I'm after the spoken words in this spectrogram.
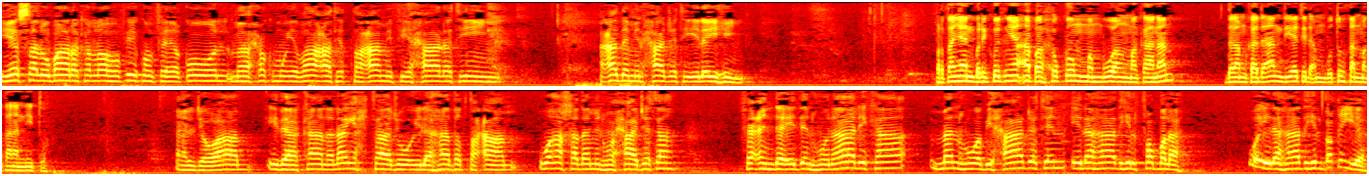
يسأل بارك الله فيكم فيقول ما حكم إضاعة الطعام في حالة عدم الحاجة إليه Pertanyaan berikutnya, apa hukum membuang makanan dalam keadaan dia tidak membutuhkan makanan itu? الجواب إذا كان لا يحتاج إلى هذا الطعام وأخذ منه حاجته فعندئذ هنالك من هو بحاجة إلى هذه الفضلة وإلى هذه البقية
